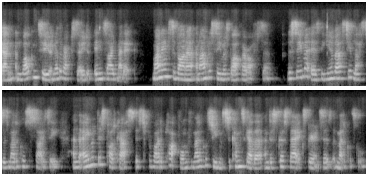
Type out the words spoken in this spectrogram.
Again, and welcome to another episode of Inside Medic. My name's Savannah, and I'm LUSUMA's Welfare Officer. LUSUMA is the University of Leicester's Medical Society, and the aim of this podcast is to provide a platform for medical students to come together and discuss their experiences of medical school.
